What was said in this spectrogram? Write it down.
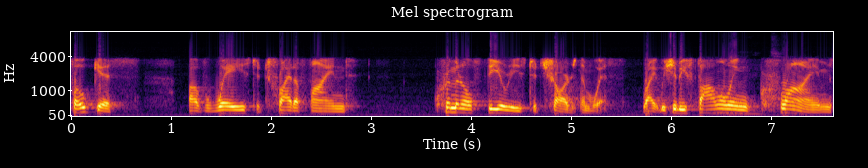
focus of ways to try to find criminal theories to charge them with. Right? We should be following crimes,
